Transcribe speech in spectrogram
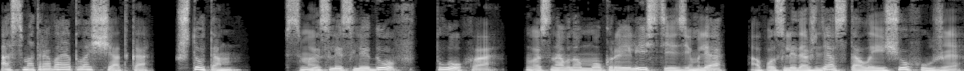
А смотровая площадка? Что там?» «В смысле следов? Плохо. В основном мокрые листья, земля, а после дождя стало еще хуже.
